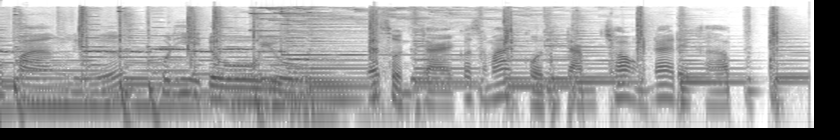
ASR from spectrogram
ผู้ฟังหรือผู้ที่ดูอยู่ และสนใจก็สามารถกดติดตามช่องได้เลยครับ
